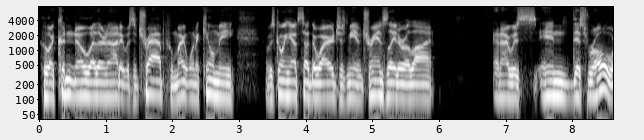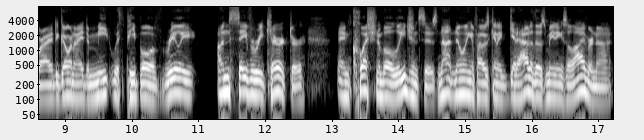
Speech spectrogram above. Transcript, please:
who I couldn't know whether or not it was a trap, who might want to kill me, I was going outside the wire, just me and a translator a lot. And I was in this role where I had to go and I had to meet with people of really unsavory character and questionable allegiances, not knowing if I was going to get out of those meetings alive or not.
